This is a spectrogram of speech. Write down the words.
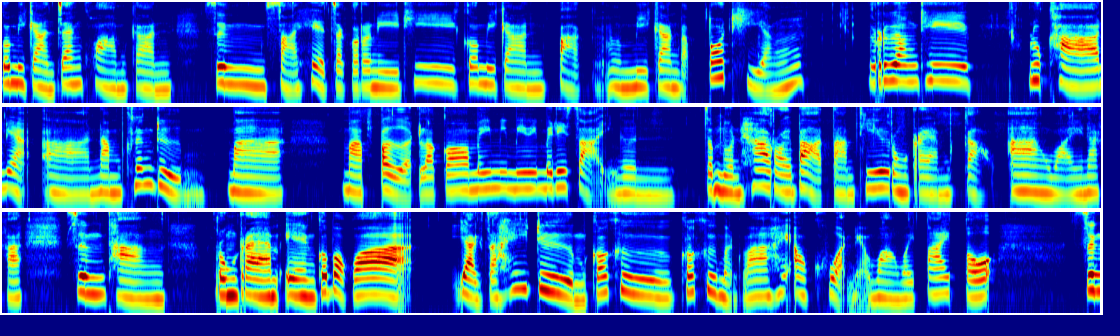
ก็มีการแจ้งความกัน ซึ่งสาเหตุจากกรณีที่ก็มีการปากมีการแบบโต้เถียงเรื่องที่ลูกค้าเนี่ยนำเครื่องดื่มมามาเปิดแล้วก็ไม่ไม่ไม่ได้จ่ายเงินจำนวน 500 บาทตามที่โรงแรมกล่าวอ้างไว้นะคะ ซึ่งทางโรงแรมเองก็บอกว่าอยากจะให้ดื่มก็คือก็คือเหมือนว่าให้เอาขวดเนี่ยวางไว้ใต้โต๊ะ ซึ่ง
